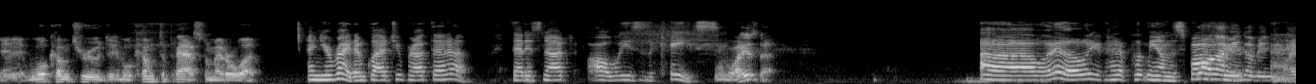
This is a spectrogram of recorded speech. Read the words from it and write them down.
and it will come true. It will come to pass no matter what. and you're right i'm glad you brought that up that is not always the case And why is that? uh well you kind of put me on the spot Well, I mean, I mean, I,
